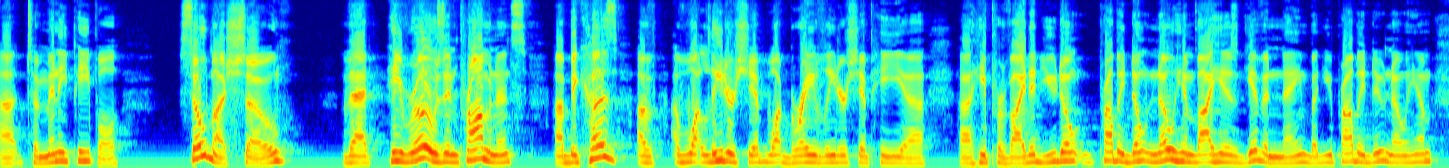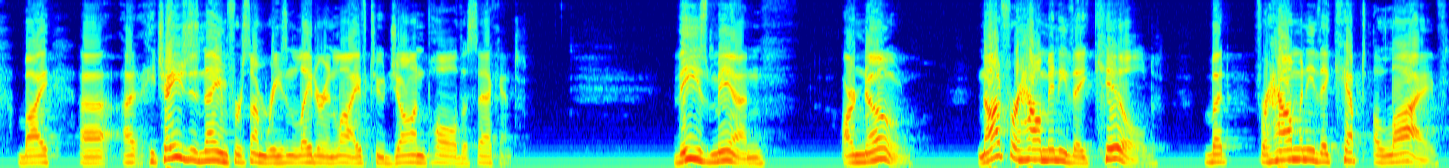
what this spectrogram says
uh, to many people, so much so that he rose in prominence uh, because of, of what leadership, what brave leadership he uh, uh, he provided. You don't probably don't know him by his given name, but you probably do know him by uh, uh, he changed his name for some reason later in life to John Paul II. These men are known not for how many they killed, but for how many they kept alive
